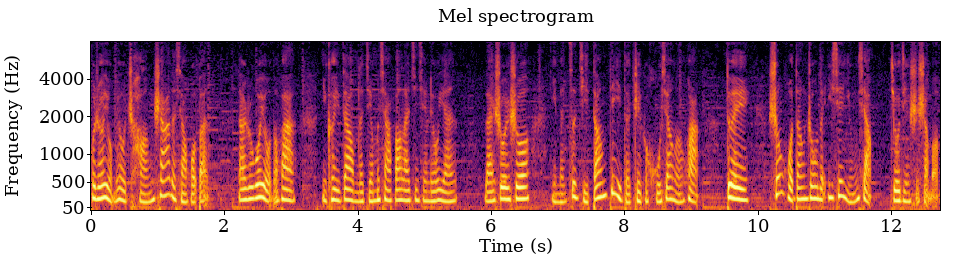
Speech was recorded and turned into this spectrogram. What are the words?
或者有没有长沙的小伙伴？那如果有的话，你可以在我们的节目下方来进行留言，来说一说你们自己当地的这个湖湘文化对生活当中的一些影响究竟是什么？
